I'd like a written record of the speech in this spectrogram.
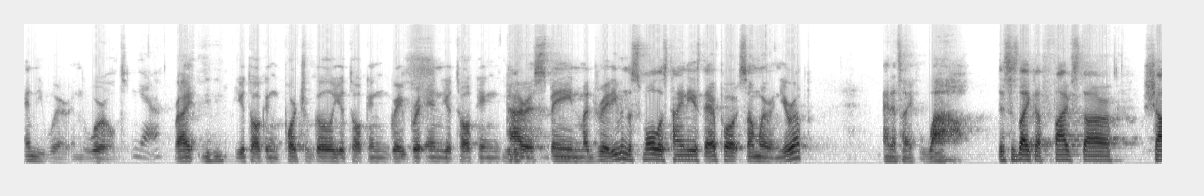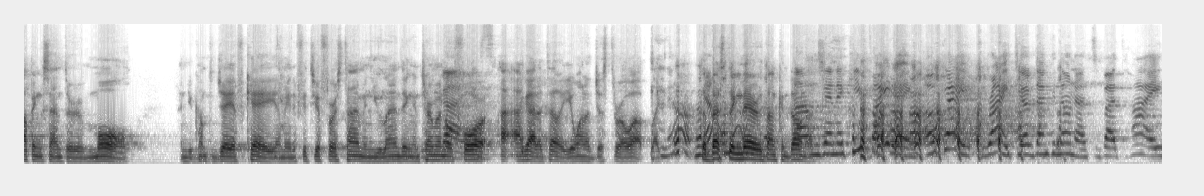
anywhere in the world, yeah. right? Mhm. You're talking Portugal, you're talking Great Britain, you're talking Paris, Spain, Madrid, even the smallest, tiniest airport somewhere in Europe. And it's like, wow, this is like a five star shopping center mall. And you come to JFK. I mean, if it's your first time and you landing in Terminal guys. 4, I, I got to tell you, you want to just throw up. Like, No, the no, best thing there is Dunkin' I'm Donuts. gonna keep fighting. okay, right. You have Dunkin' Donuts, but hi,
